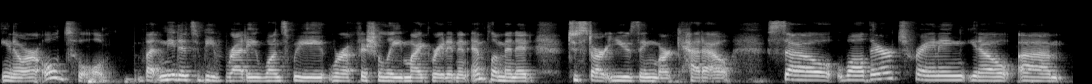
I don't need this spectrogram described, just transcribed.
you know, our old tool, but needed to be ready once we were officially migrated and implemented to start using Marketo. So while they're training, you know, um,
